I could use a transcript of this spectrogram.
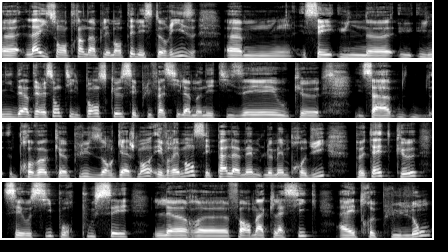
Euh, là, ils sont en train d'implémenter les stories. Euh, c'est une, idée intéressante. Ils pensent que c'est plus facile à monétiser ou que ça provoque plus d'engagement. Et vraiment, c'est pas le même produit. Peut-être que c'est aussi pour pousser leur format classique à être plus long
